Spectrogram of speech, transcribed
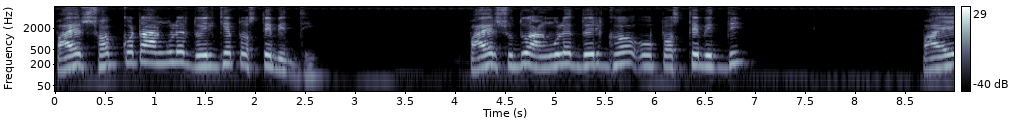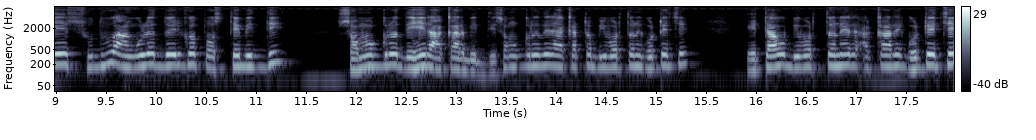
পায়ের সবকটা আঙ্গুলের দৈর্ঘ্যে প্রস্থে বৃদ্ধি। পায়ের শুধু আঙ্গুলের দৈর্ঘ্য ও প্রস্থে বৃদ্ধি। পায়ে শুধু আঙ্গুলের দৈর্ঘ্য প্রস্থে বৃদ্ধি। সমগ্র দেহের আকার বৃদ্ধি। সমগ্র দেহের আকারটা বিবর্তনে ঘটেছে। এটাও বিবর্তনের আকারে ঘটেছে।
